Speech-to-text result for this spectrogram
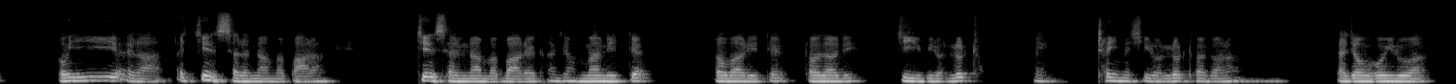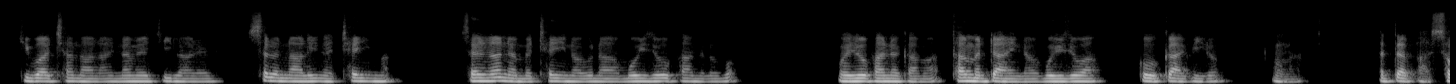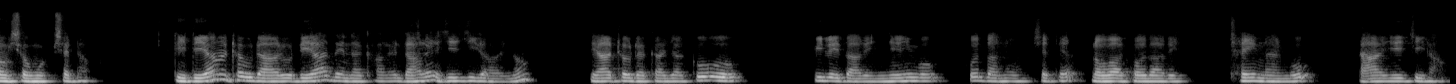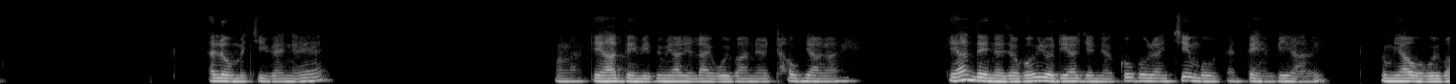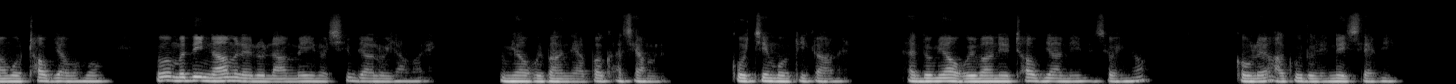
ဘုန်းကြီးအဲ့ဒါအကျင့်ဆရဏမပါတာအကျင့်ဆရဏမပါတဲ့အခါကျမာနတက်လောဘတွေတက်ဒေါသတွေ ကြည်ပြီးတော့လွတ်ထွက်ထိတ်မရှိတော့လွတ်ထွက်သွားတာဒါကြောင့်ဘုန်းကြီးတို့ကជីវချမ်းသာလာနာမည်ကြီးလာတယ်ဆရဏလေးနဲ့ထိတ်မှဆရဏနဲ့မထိတ်တော့ခုနမွေစိုးဖမ်းတယ်လို့ပေါ့မွေစိုးဖမ်းတဲ့အခါမှာဖမ်းမတိုင်တော့မွေစိုးကကိုယ်ကိုက်ပြီးတော့ဟုတ်လားအသက်ပါဆုံးရှုံးမှုဖြစ်တော့ဒီတရားထုတ်တာတို့တရားသင်တဲ့ခါလဲဒါလည်းအရေးကြီးတာပဲနော်တရားထုတ်တဲ့ခါကျကိုယ်ကိလေသာတွေငြိမ်းဖို့ ကိုယ်တန်လို့ဖြစ်တဲ့လောဘဒေါသတွေထိန်းနိုင်ဖို့ဒါအရေးကြီးတာအဲ့လိုမကြည့်ပဲနဲ့ဟုတ်လားတရားသင်ပြီးသူများတွေလိုက်ဝေပါနဲ့ထောက်ပြတာတွေတရားသင်တယ်ဆိုဘုန်းကြီးတို့တရားကျင့်တယ်ကိုယ်ကိုယ်တိုင်ကျင့်ဖို့သင်ပေးတာလေသူများကိုဝေပါမှုထောက်ပြဖို့မဟုတ်ဘူးမသိနားမလဲလို့လာမေးလို့ရှင်းပြလို့ရပါတယ်သူများဝေပါနေပောက်ခါရှာမလို့ကိုကျင့်ဖို့အဓိကပဲ အဲသူများဝေဘာနေထောက်ပြနေပြီဆိုရင်တော့ကိုယ်လည်းအကုသိုလ်တွေနှိမ့်ဆက်ပြီး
